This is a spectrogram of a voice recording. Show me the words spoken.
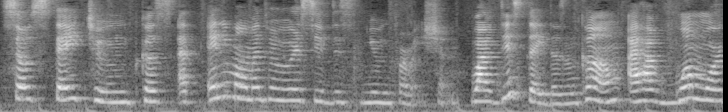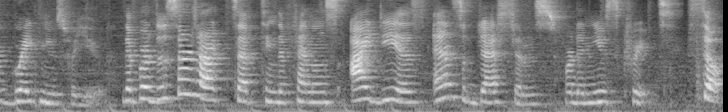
So stay tuned because at any moment we will receive this new information. While this date doesn't come, I have one more great news for you. The producers are accepting the fandom's ideas and suggestions for the new script. So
